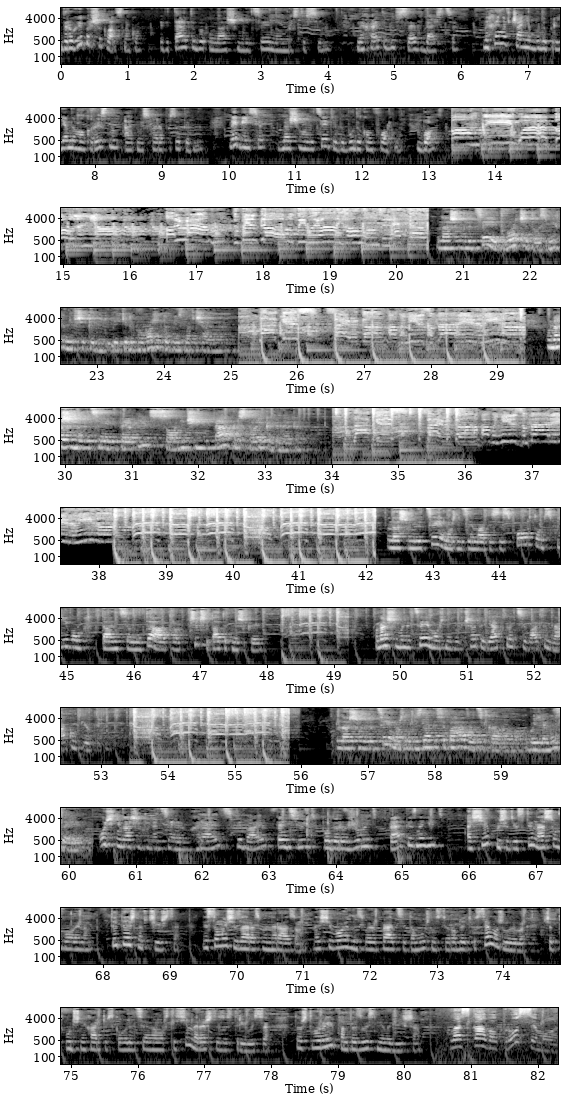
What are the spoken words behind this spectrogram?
Дорогий першокласнику, вітаю тебе у нашому ліцеї номер 107. Нехай тобі все вдасться. Нехай навчання буде приємним і корисним, а атмосфера позитивна. Не бійся, в нашому ліцеї тобі буде комфортно, бо у нашому ліцеї творчі та усміхнені вчителі, які допоможуть тобі з навчанням. У нашому ліцеї теплі, сонячні та просторі кабінети. У нашому ліцеї можна займатися спортом, співом, танцями, театром чи читати книжки. У нашому ліцеї можна вивчати, як працювати на комп'ютері. У нашому ліцеї можна дізнатися багато цікавого, бо є музеї. Учні нашого ліцею грають, співають, танцюють, подорожують та пізнають. А ще пишуть листи нашим воїнам. Ти теж навчишся. Не сумуй, що зараз ми не разом. Наші воїни своєю працею та мужністю роблять усе можливе, щоб учні Харківського ліцею номер 107 нарешті зустрілися. Тож твори, фантазуй сміливіше. Ласкаво просимо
